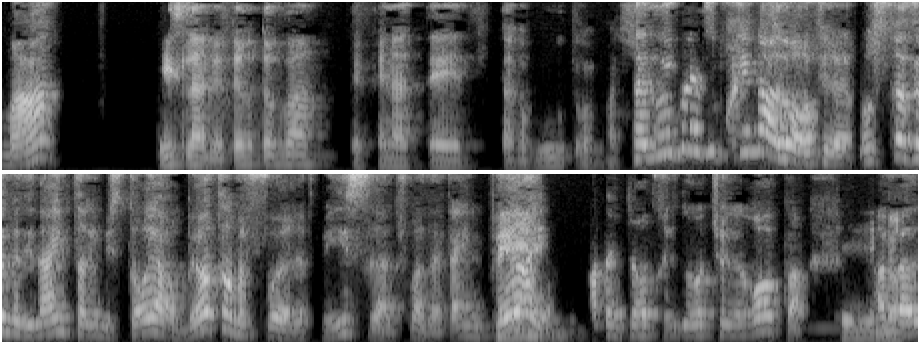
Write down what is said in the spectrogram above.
מה? איסלנד יותר טובה מבחינת אה, תרבות או משהו. תלוי באיזה בחינה, לא, תראה, אוסטריה זה מדינה עם היסטוריה הרבה יותר מפוארת מאיסלנד, שמע, זו הייתה אימפריה, כן. אחת האימפריות הכי גדולות של אירופה. כן, אבל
